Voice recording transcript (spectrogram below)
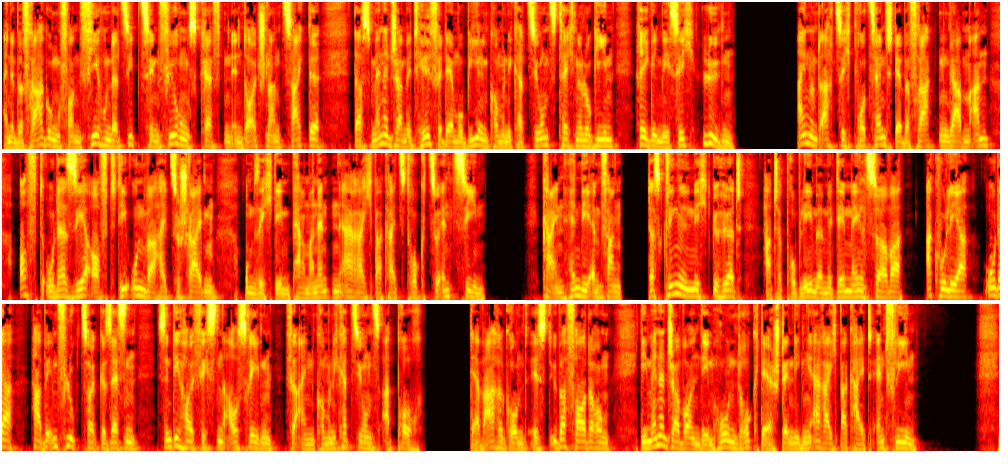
Eine Befragung von 417 Führungskräften in Deutschland zeigte, dass Manager mit Hilfe der mobilen Kommunikationstechnologien regelmäßig lügen. 81 Prozent der Befragten gaben an, oft oder sehr oft die Unwahrheit zu schreiben, um sich dem permanenten Erreichbarkeitsdruck zu entziehen. Kein Handyempfang, das Klingeln nicht gehört, hatte Probleme mit dem Mailserver, Akku leer oder habe im Flugzeug gesessen, sind die häufigsten Ausreden für einen Kommunikationsabbruch. Der wahre Grund ist Überforderung. Die Manager wollen dem hohen Druck der ständigen Erreichbarkeit entfliehen.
